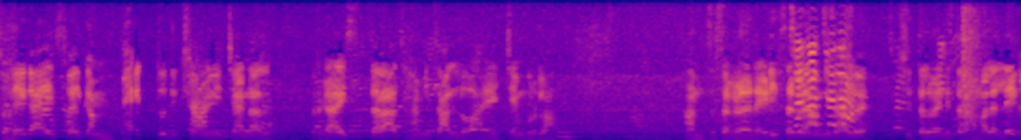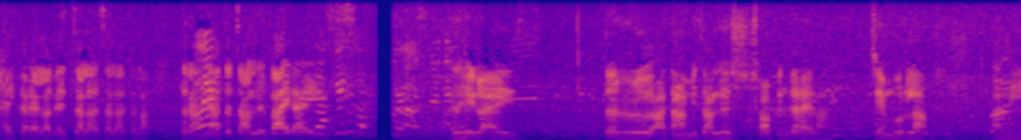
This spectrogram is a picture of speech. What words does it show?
So hey guys welcome back to Dikshavani channel तर गाईस तर आज आम्ही चाललो आहे चेंबूरला. आमचं सगळं रेडी सगळं आम्ही झालोय शीतलवाहिनी तर आम्हाला लय घाई करायला लागायचं चला चला चला. तर आम्ही आता चाललोय. बाय गाईस तर हे गाईस तर आता आम्ही चाललोय शॉपिंग करायला चेंबूरला. आणि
